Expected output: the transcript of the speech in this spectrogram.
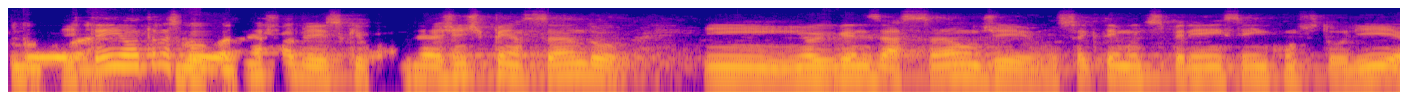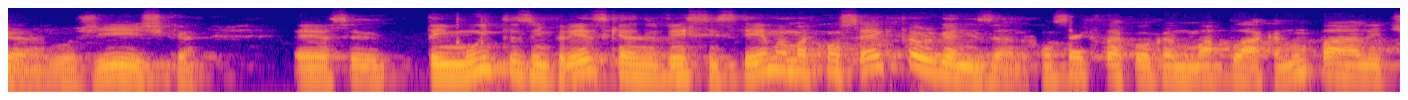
Boa, e tem outras boa. coisas, né, Fabrício, que a gente pensando em organização de, você que tem muita experiência em consultoria, logística, é, você tem muitas empresas que às vezes sistema, mas consegue estar organizando, consegue estar colocando uma placa num pallet,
